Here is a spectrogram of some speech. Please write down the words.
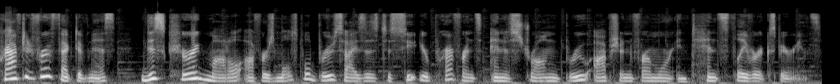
Crafted for effectiveness, this Keurig model offers multiple brew sizes to suit your preference and a strong brew option for a more intense flavor experience.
